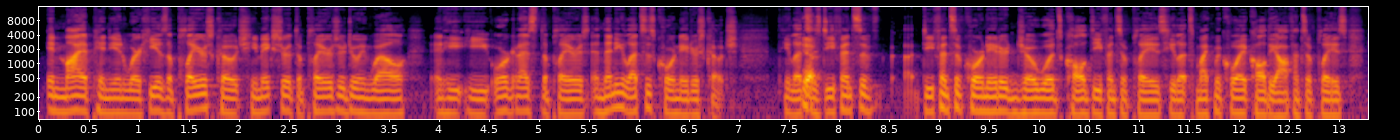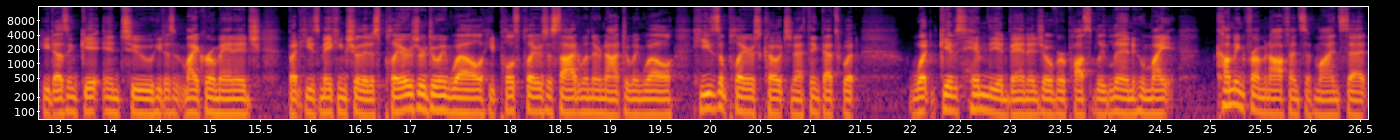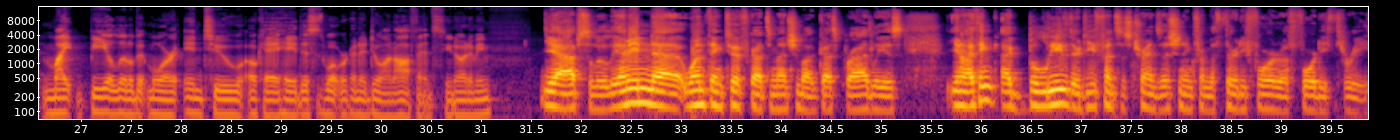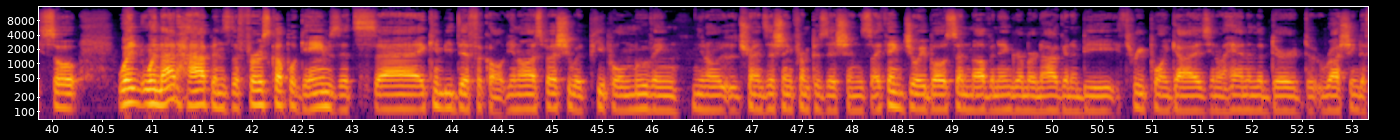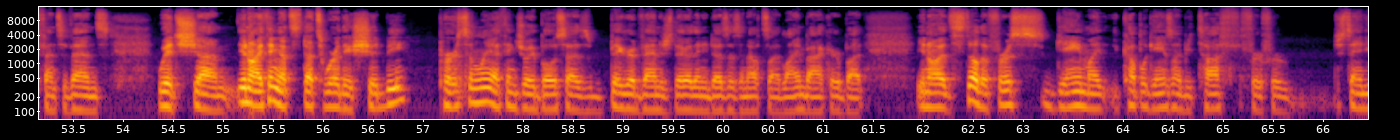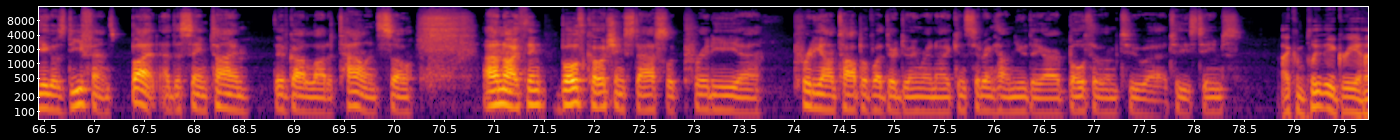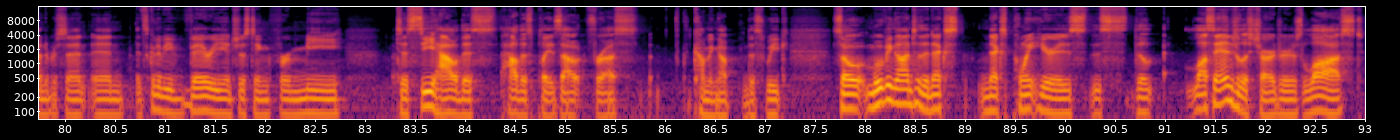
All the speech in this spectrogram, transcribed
in my opinion, where he is a player's coach. He makes sure that the players are doing well, and he he organizes the players, and then he lets his coordinators coach. He lets his defensive defensive coordinator Joe Woods call defensive plays. He lets Mike McCoy call the offensive plays. He doesn't get into he doesn't micromanage, but he's making sure that his players are doing well. He pulls players aside when they're not doing well. He's a player's coach, and I think that's what what gives him the advantage over possibly Lynn, who might coming from an offensive mindset might be a little bit more into okay, hey, this is what we're going to do on offense. You know what I mean? Yeah, absolutely. I mean, uh, one thing too I forgot to mention about Gus Bradley is, you know, I think I believe their defense is transitioning from a 34 to a 43. So when when that happens, the first couple games, it's uh, it can be difficult, you know, especially with people moving, you know, transitioning from positions. I think Joey Bosa and Melvin Ingram are now going to be three point guys, you know, hand in the dirt, rushing defensive ends, which um, you know I think that's that's where they should be personally. I think Joey Bosa has bigger advantage there than he does as an outside linebacker. But you know, it's still the first game. Might, a couple games might be tough for for San Diego's defense, but at the same time, they've got a lot of talent. So I don't know. I think both coaching staffs look pretty. Uh, pretty on top of what they're doing right now, considering how new they are, both of them to uh, to these teams. I completely agree 100%, and it's going to be very interesting for me to see how this how this plays out for us coming up this week. So moving on to the next next point here is this the Los Angeles Chargers lost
